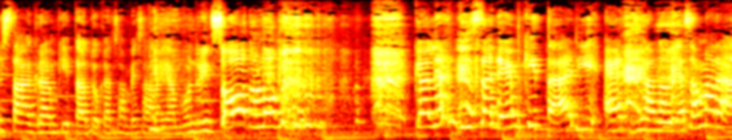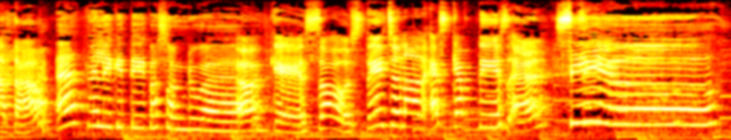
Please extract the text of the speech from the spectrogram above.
Instagram kita tuh kan sampai salah ya ampun Rinso tolong. Kalian bisa DM kita di @jihanalia atau At milikiti 02. Oke, so stay tune on and See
